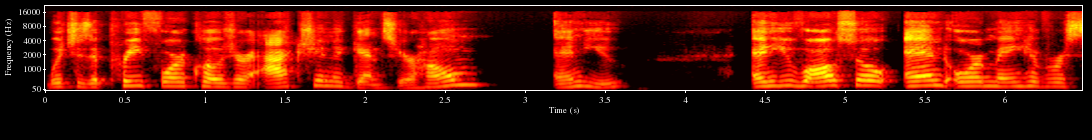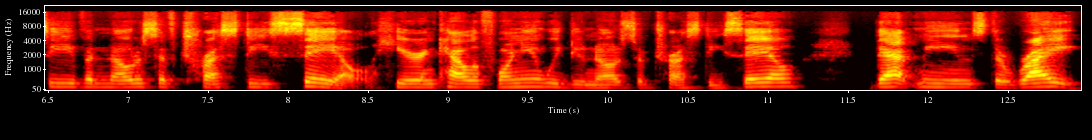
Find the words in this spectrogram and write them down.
which is a pre-foreclosure action against your home and you and you've also and or may have received a notice of trustee sale. Here in california we do notice of trustee sale. That means the right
